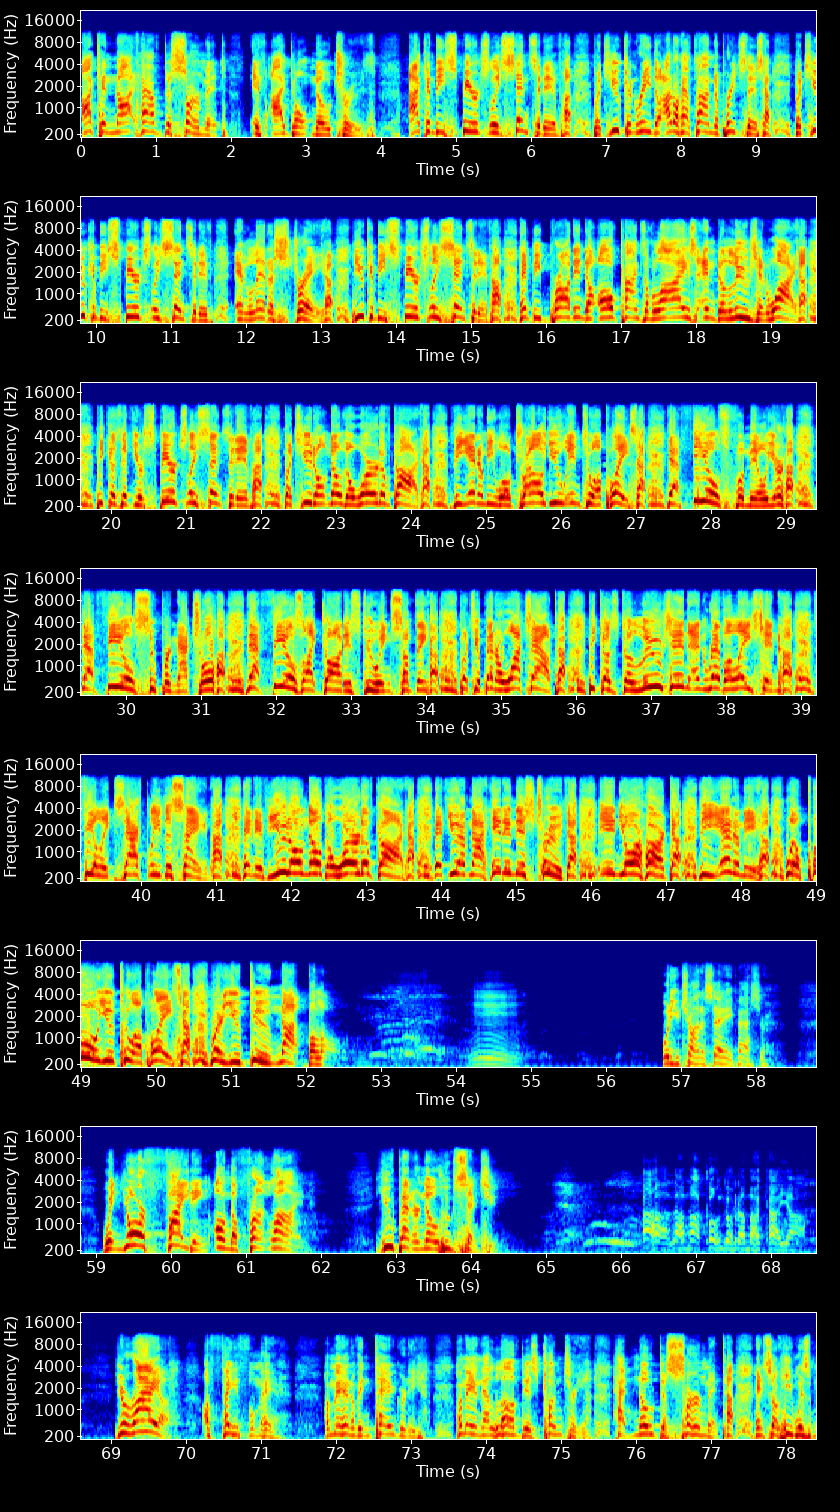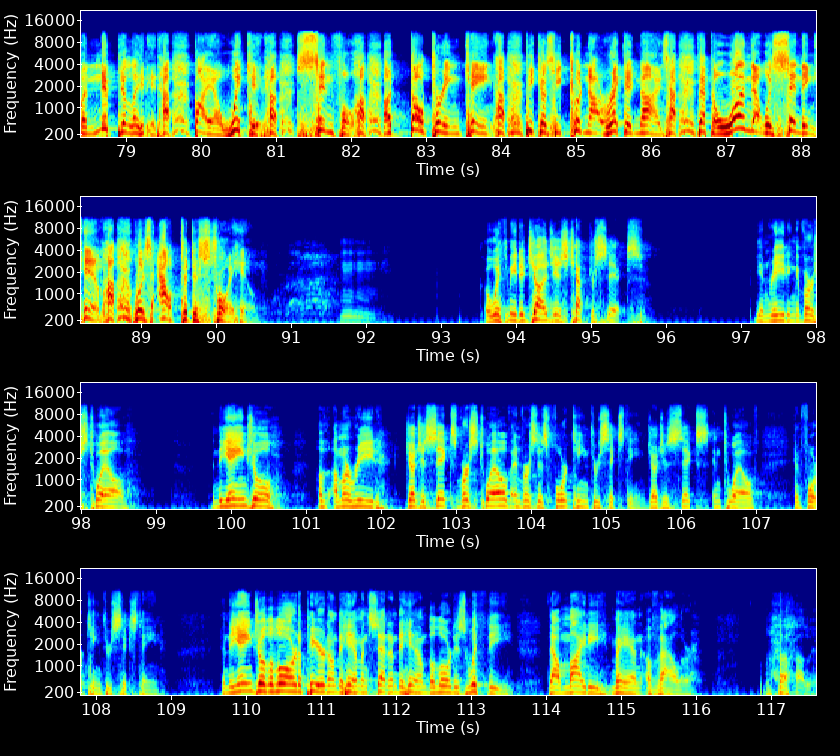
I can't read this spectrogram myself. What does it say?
I cannot have discernment if I don't know truth. I can be spiritually sensitive, but you can read the. I don't have time to preach this, but you can be spiritually sensitive and led astray. You can be spiritually sensitive and be brought into all kinds of lies and delusion. Why? Because if you're spiritually sensitive, but you don't know the Word of God, the enemy will draw you into a place that feels familiar, that feels supernatural, that feels like God is doing something but you better watch out uh, because delusion and revelation uh, feel exactly the same. Uh, and if you don't know the Word of God, if you have not hidden this truth in your heart, the enemy will pull you to a place where you do not belong. What are you trying to say, Pastor? When you're fighting on the front line, you better know who sent you. Uriah, a faithful man. a man of integrity, a man that loved his country, had no discernment, and so he was manipulated by a wicked, sinful, adultering king because he could not recognize that the one that was sending him was out to destroy him. Go with me to Judges chapter 6. Begin reading at verse 12. And the angel of, I'm going to read Judges 6, verse 12, and verses 14 through 16. Judges 6 and 12, and 14 through 16. And the angel of the Lord appeared unto him and said unto him, The Lord is with thee, thou mighty man of valor. Hallelujah.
